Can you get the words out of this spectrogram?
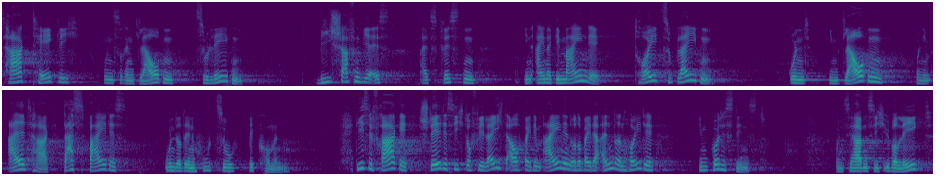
tagtäglich unseren Glauben zu leben? Wie schaffen wir es als Christen, in einer Gemeinde treu zu bleiben und im Glauben und im Alltag das beides unter den Hut zu bekommen? Diese Frage stellte sich doch vielleicht auch bei dem einen oder bei der anderen heute im Gottesdienst. Und sie haben sich überlegt,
